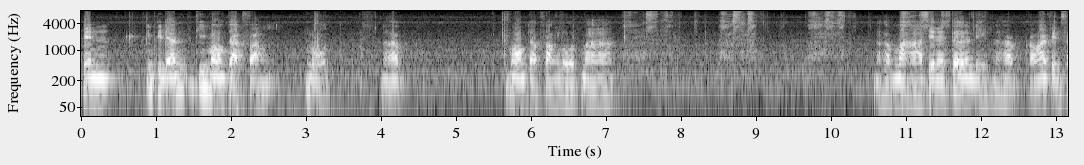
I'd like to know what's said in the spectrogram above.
เป็น impedance ที่มองจากฝั่งโหลดนะครับ มองจากฝั่งโหลดมานะครับมาหาเจเนเรเตอร์นั่นเองนะครับ เขาให้เป็น Z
